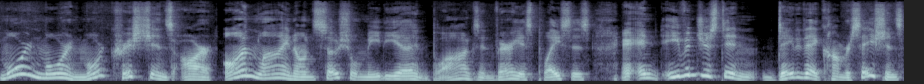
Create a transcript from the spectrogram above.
more and more and more Christians are online on social media and blogs and various places. And even just in day to day conversations,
